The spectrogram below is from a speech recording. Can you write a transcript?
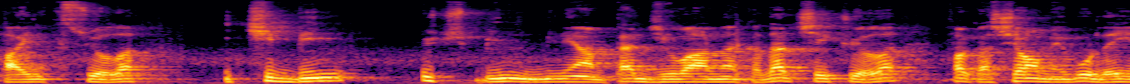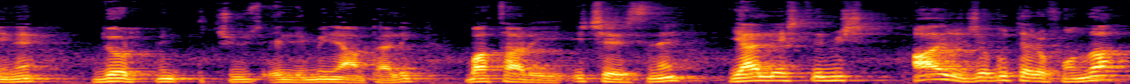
hayli kısıyorlar. 2000 3000 mAh civarına kadar çekiyorlar. Fakat Xiaomi burada yine 4250 mAh'lik bataryayı içerisine yerleştirmiş. Ayrıca bu telefonda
